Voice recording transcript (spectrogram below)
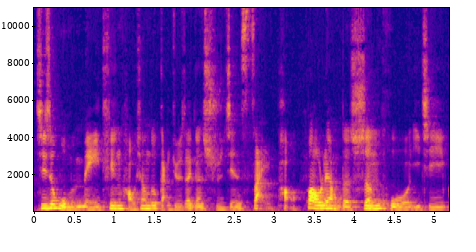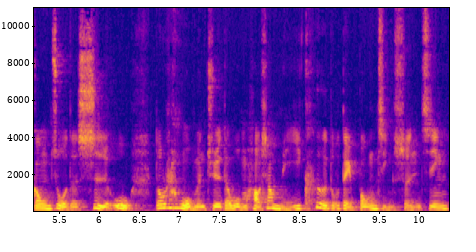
其实我们每一天好像都感觉在跟时间赛跑。爆量的生活以及工作的事物，都让我们觉得我们好像每一刻都得绷紧神经。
